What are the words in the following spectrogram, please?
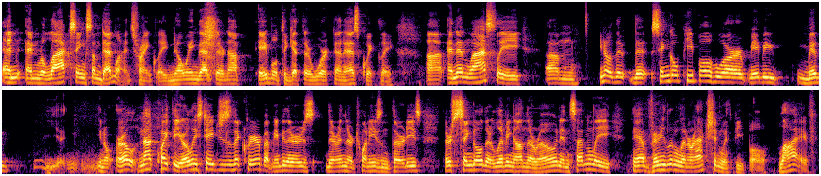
and and relaxing some deadlines, frankly, knowing that they're not able to get their work done as quickly, uh, and then lastly, um, you know the the single people who are maybe mid you know, early, not quite the early stages of their career, but maybe there's they're in their 20s and 30s. They're single, they're living on their own, and suddenly they have very little interaction with people live,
